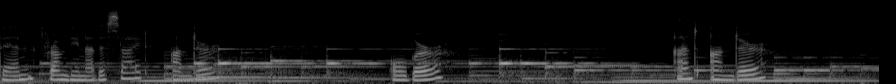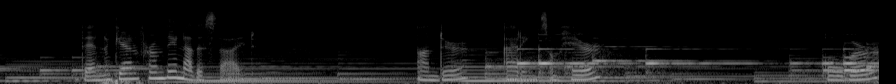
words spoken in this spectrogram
Then from the other side, under, over, and under. Then again from the other side under, adding some hair, over,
